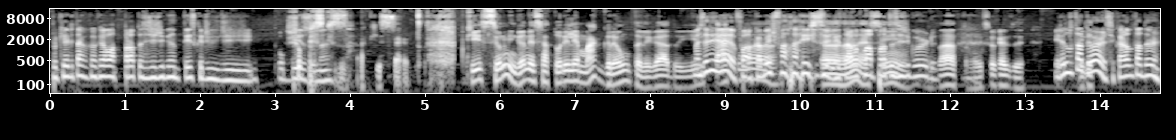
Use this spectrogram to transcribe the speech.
Porque ele tá com aquela prótese gigantesca de, de, Deixa eu obeso, né? aqui, certo. Porque, se eu não me engano, esse ator, ele é magrão, tá ligado? E Mas ele, tá é, eu uma- acabei de falar isso. ele tava com é, uma prótese sim. de gordo. Exato, é isso que eu quero dizer. Ele é lutador, esse cara é lutador.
